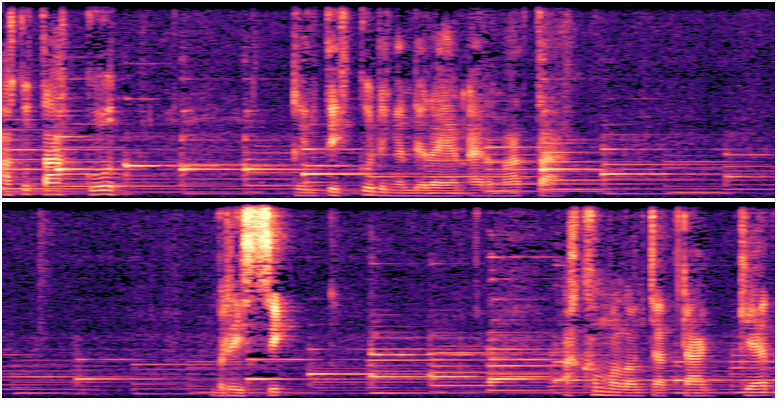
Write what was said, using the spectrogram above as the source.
Aku takut rintihku dengan derayan air mata. Berisik. Aku meloncat kaget,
